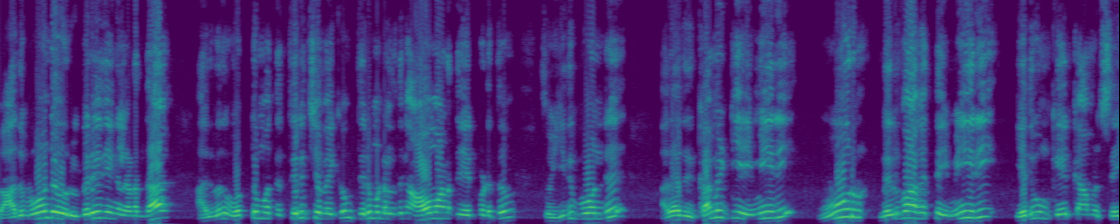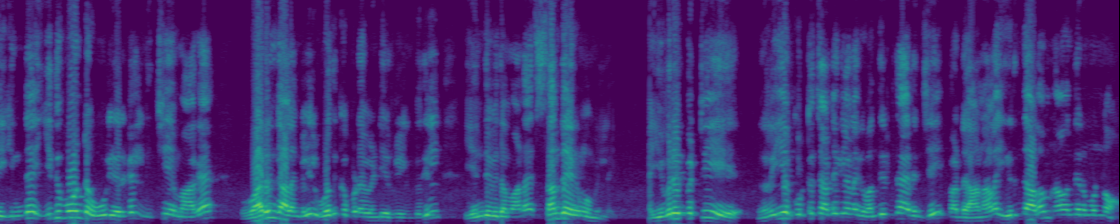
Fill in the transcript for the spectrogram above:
ஸோ அது போன்ற ஒரு விபரீதங்கள் நடந்தால் அது வந்து ஒட்டுமொத்த திருச்சபைக்கும் திருமண்டலத்துக்கும் அவமானத்தை ஏற்படுத்தும். ஸோ இது போன்று அதாவது கமிட்டியை மீறி ஊர் நிர்வாகத்தை மீறி எதுவும் கேட்காமல் செய்கின்ற இது போன்ற ஊழியர்கள் நிச்சயமாக வருங்காலங்களில் ஒதுக்கப்பட வேண்டியவர்கள் என்பதில் எந்த விதமான சந்தேகமும் இல்லை. இவரை பற்றி நிறைய குற்றச்சாட்டுகள் எனக்கு வந்துட்டு தான் இருந்துச்சு. பட் ஆனாலும் இருந்தாலும் நான் வந்து என்ன பண்ணோம்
